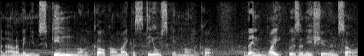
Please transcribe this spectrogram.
an aluminium skin monocoque, I'll make a steel skin monocoque. But then weight was an issue and so on.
